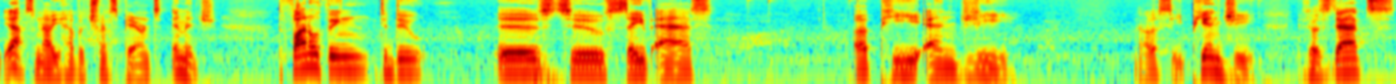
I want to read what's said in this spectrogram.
yeah, so now you have a transparent image. The final thing to do is to save as a PNG. Now let's see, PNG, because that's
